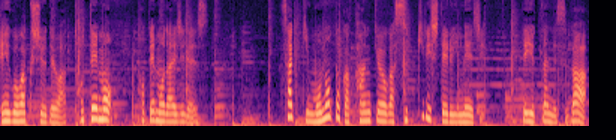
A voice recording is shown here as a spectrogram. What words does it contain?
英語学習ではとてもとても大事です。さっき物とか環境がすっきりしてるイメージって言ったんですが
